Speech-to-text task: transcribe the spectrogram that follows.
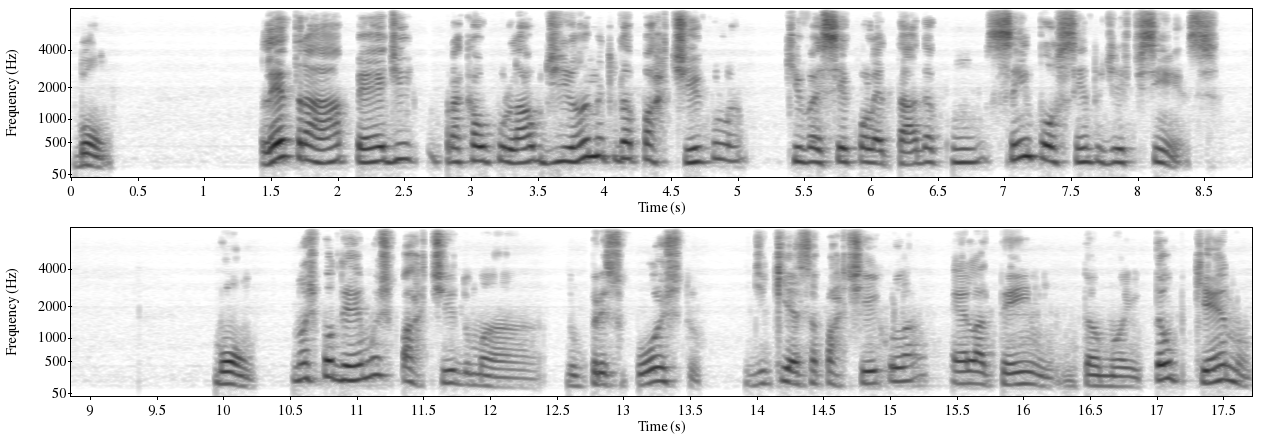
Bom, letra A pede para calcular o diâmetro da partícula que vai ser coletada com 100% de eficiência. Bom, nós podemos partir de, uma, um pressuposto de que essa partícula ela tem um tamanho tão pequeno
